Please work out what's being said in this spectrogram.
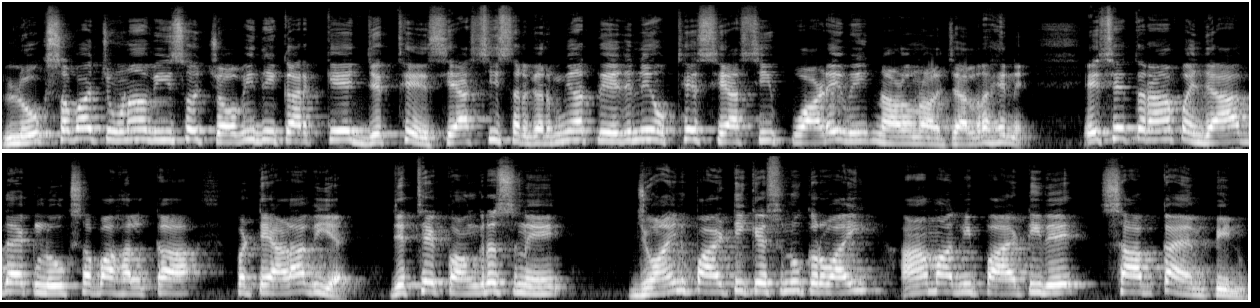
ਲੋਕ ਸਭਾ ਚੋਣਾਂ 2024 ਦੀ ਕਰਕੇ ਜਿੱਥੇ ਸਿਆਸੀ ਸਰਗਰਮੀਆਂ ਤੇਜ਼ ਨੇ, ਉੱਥੇ ਸਿਆਸੀ ਪੁਆੜੇ ਵੀ ਨਾਲੋਂ ਨਾਲ ਚੱਲ ਰਹੇ ਨੇ। ਇਸੇ ਤਰ੍ਹਾਂ ਪੰਜਾਬ ਦਾ ਇੱਕ ਲੋਕ ਸਭਾ ਹਲਕਾ ਪਟਿਆਲਾ ਵੀ ਹੈ, ਜਿੱਥੇ ਕਾਂਗਰਸ ਨੇ ਜੁਆਇਨ ਪਾਰਟੀ ਕਿਸ ਨੂੰ ਕਰਵਾਈ? ਆਮ ਆਦਮੀ ਪਾਰਟੀ ਦੇ ਸਾਬਕਾ ਐਮਪੀ ਨੂੰ,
